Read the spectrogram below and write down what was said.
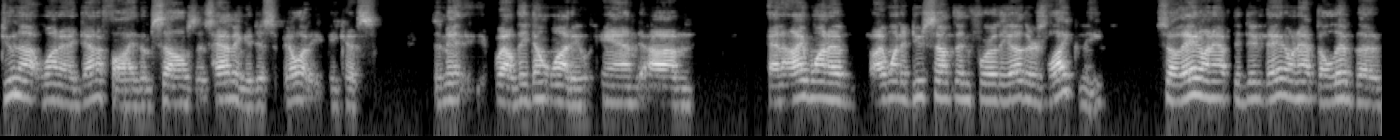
do not want to identify themselves as having a disability because, the well, they don't want to, and um, and I want to, I want to do something for the others like me so they don't have to do they don't have to live the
